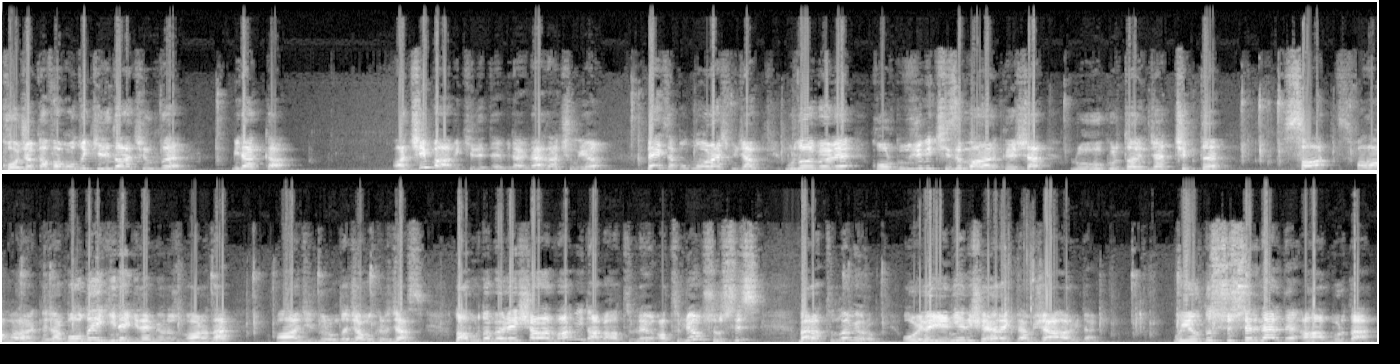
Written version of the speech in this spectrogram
Koca kafa modu kilidi açıldı. Bir dakika. Açayım mı abi kilidi? Bir dakika nerede açılıyor? Neyse bununla uğraşmayacağım. Burada da böyle korkutucu bir çizim var arkadaşlar. Ruhu kurtarınca çıktı. Saat falan var arkadaşlar. Bu odaya yine giremiyoruz bu arada. Acil durumda camı kıracağız. La burada böyle eşyalar var mıydı abi? Hatırlıyor, hatırlıyor musunuz siz? Ben hatırlamıyorum. Oyuna yeni yeni şeyler eklenmiş ha harbiden. Bu yıldız süsleri nerede? Aha burada.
